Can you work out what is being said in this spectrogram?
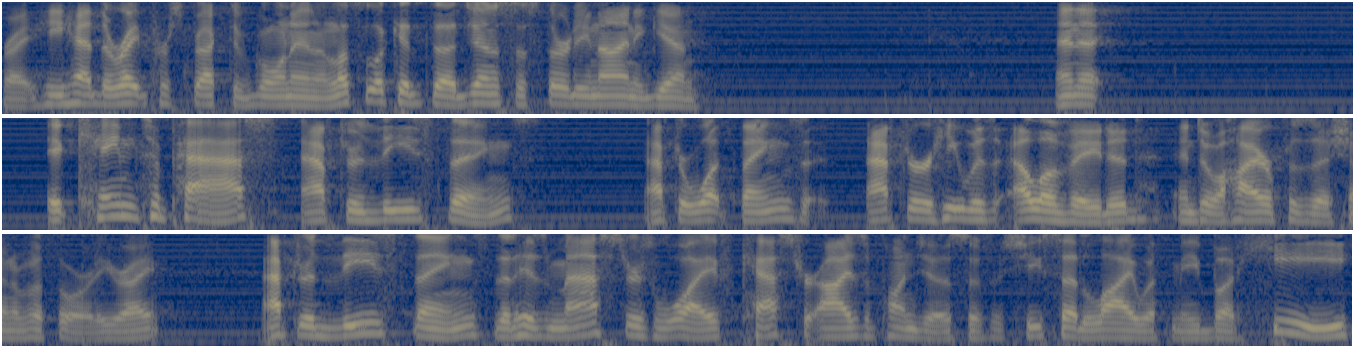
right? He had the right perspective going in. And let's look at uh, Genesis 39 again. And it, it came to pass after these things, after what things? after he was elevated into a higher position of authority, right? After these things, that his master's wife cast her eyes upon Joseph, she said, Lie with me, but he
